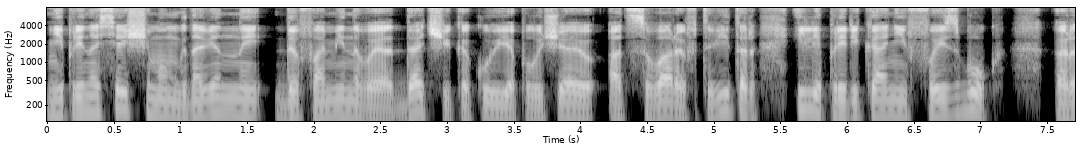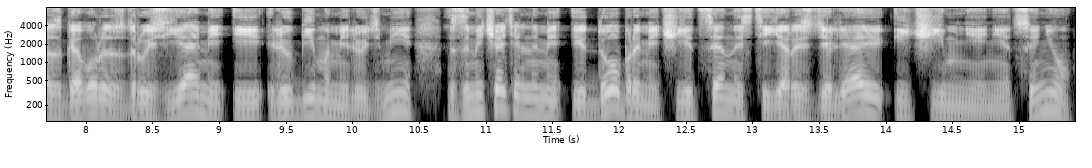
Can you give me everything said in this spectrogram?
не приносящему мгновенной дофаминовой отдачи, какую я получаю от свары в Твиттер или пререканий в Фейсбук. Разговоры с друзьями и любимыми людьми, замечательными и добрыми, чьи ценности я разделяю и чьи мнения ценю,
